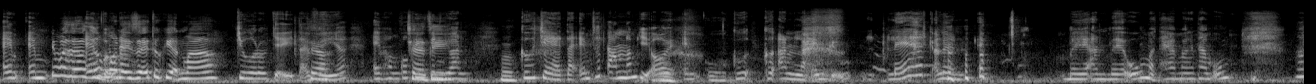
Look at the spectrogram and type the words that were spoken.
em em nhưng mà em mơ này dễ thực hiện mà? Chưa đâu chị tại thế à? vì á em không có kinh doanh. Ừ. cứ chè tại em thích ăn lắm chị ơi. Ừ. em ủa, cứ cứ ăn là em kiểu lé hết cả lên. Em mê ăn mê uống mà tham ăn tham uống. Nó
